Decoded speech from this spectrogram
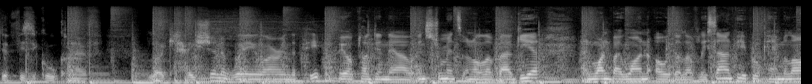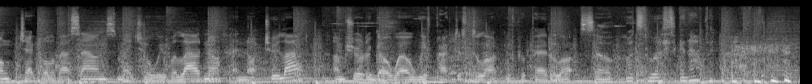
the physical kind of location of where you are in the pit. We all plugged in our instruments and all of our gear, and one by one, all the lovely sound people came along, checked all of our sounds, made sure we were loud enough and not too loud. I'm sure it'll go well. We've practiced a lot, we've prepared a lot, so what's the worst that can happen?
